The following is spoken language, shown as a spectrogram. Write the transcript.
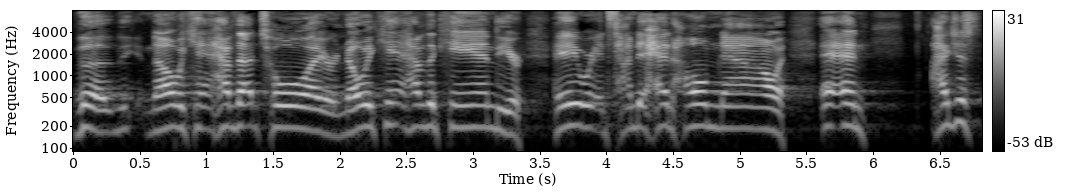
the, the, no, we can't have that toy, or no, we can't have the candy, or hey, it's time to head home now. And, and I just,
